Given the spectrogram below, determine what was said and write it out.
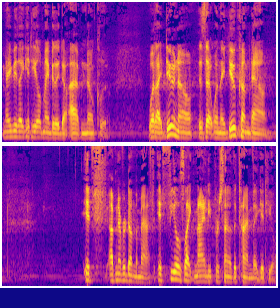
Maybe they get healed, maybe they don't. I have no clue. What I do know is that when they do come down, it, I've never done the math. It feels like 90% of the time they get healed.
